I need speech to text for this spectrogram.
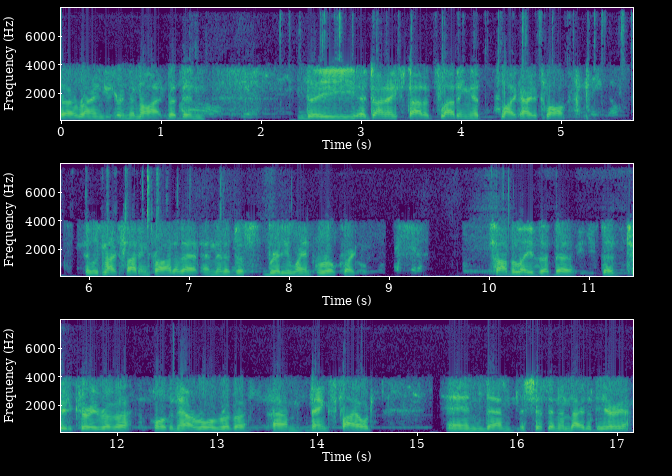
uh, rain during the night. But then the it only started flooding at like eight o'clock. There was no flooding prior to that, and then it just really went real quick. So I believe that the, the Tutaekuri River or the Ngaruroro River um, banks failed, and um, it's just inundated the area.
